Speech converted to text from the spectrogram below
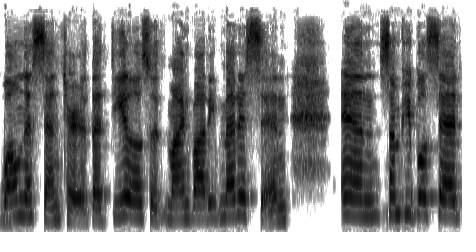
wellness center that deals with mind body medicine. And some people said,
